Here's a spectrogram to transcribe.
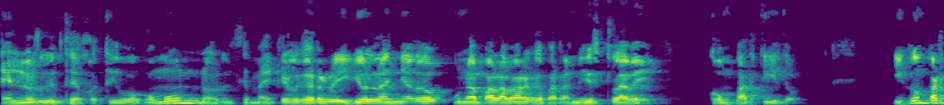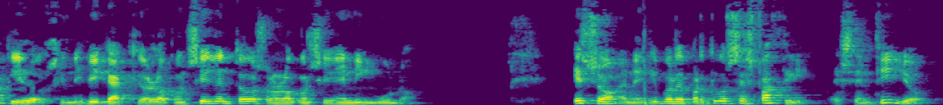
él nos dice objetivo común, nos dice Michael Gerber, y yo le añado una palabra que para mí es clave, compartido. Y compartido significa que o lo consiguen todos o no lo consigue ninguno. Eso en equipos deportivos es fácil, es sencillo.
